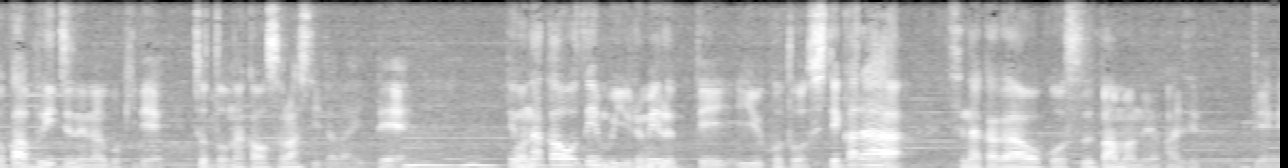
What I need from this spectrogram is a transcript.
とかブリッジのような動きでちょっとお腹を反らしていただいて、うんうんでお腹を全部緩めるっていうことをしてから背中側をこうスーパーマンのような感じで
